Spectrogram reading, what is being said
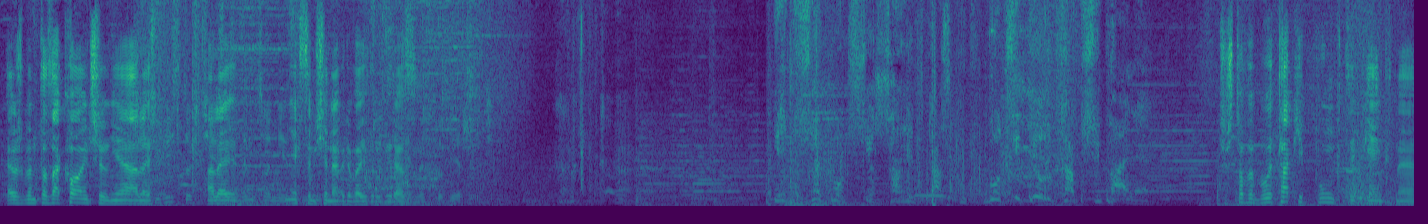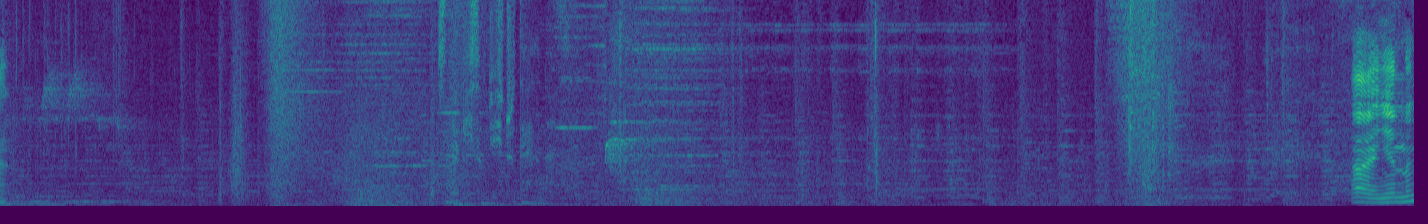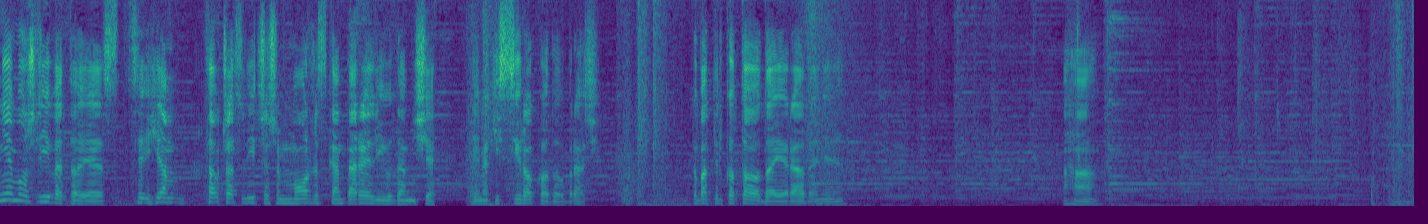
Ja już bym to zakończył, nie? Ale... Ale nie chcę mi się nagrywać drugi raz. Nie przepłocz się, szary ptaszku, bo ci piórka przypalę! Przecież to by były takie punkty piękne. Znaki są dziś czytelne. Ej, nie, no niemożliwe to jest. Ja cały czas liczę, że może z Cantarelli uda mi się, nie wiem, jakiś Sirocco dobrać. Chyba tylko to daje radę, nie? Aha.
